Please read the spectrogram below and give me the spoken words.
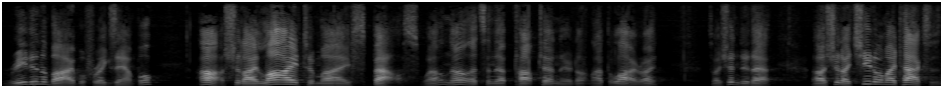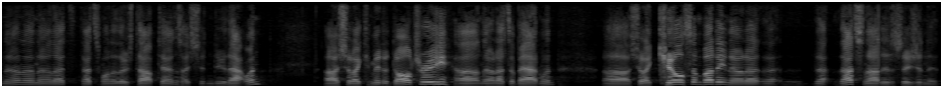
read in the Bible, for example, Ah, should I lie to my spouse? Well, no, that's in that top 10 there. Don't have to lie, right? So I shouldn't do that. Uh, should I cheat on my taxes? No, no, no. That's, that's one of those top 10s. I shouldn't do that one. Uh, should I commit adultery? Uh, no, that's a bad one. Uh, should I kill somebody? No, that, that, that's not a decision that,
